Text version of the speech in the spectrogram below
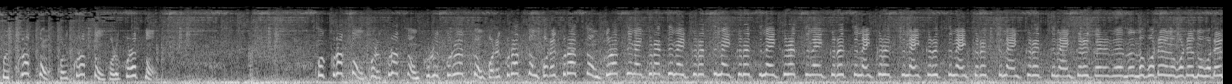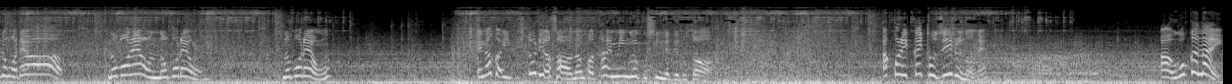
これクラットンこれクラットンこれクラットンこれ食らっトんこれ食らっトんこれ食らっとんこれ食らっとんこれ食らっとん食らってない食らってない食らってない食らってない食らってない食らってない食らってない食らってない食らってない食らってない食らってない登れってない登れってない登れってない登れってなんか一人ってなんかっイないグよってないけどってない一回ってないね。あってない。イ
